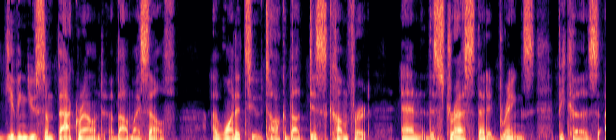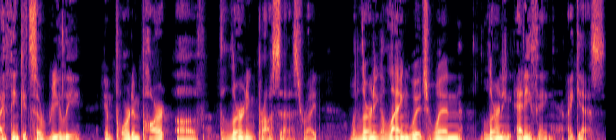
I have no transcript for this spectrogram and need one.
giving you some background about myself, I wanted to talk about discomfort and the stress that it brings because I think it's a really important part of the learning process, right? When learning a language, when learning anything, I guess.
